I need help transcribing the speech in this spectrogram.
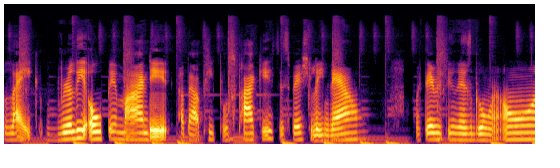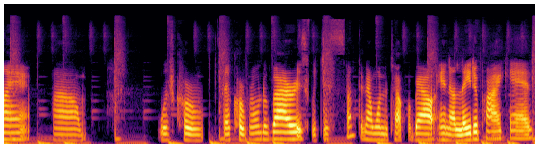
like really open minded about people's pockets, especially now with everything that's going on um, with cor- the coronavirus, which is something I want to talk about in a later podcast.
